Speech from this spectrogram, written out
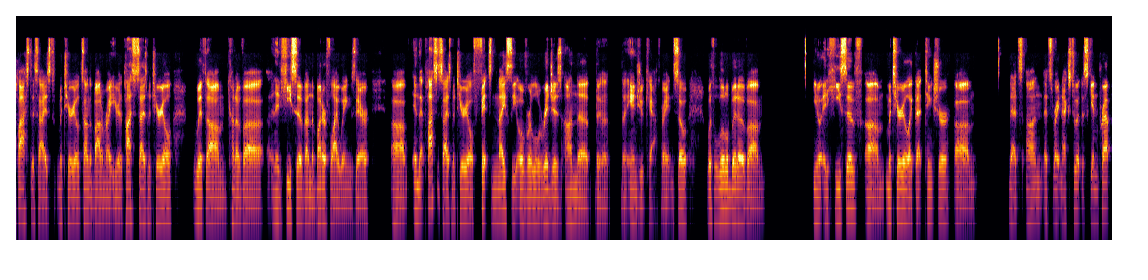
plasticized material. It's on the bottom right here. The plasticized material with um, kind of uh, an adhesive on the butterfly wings there. Uh, and that plasticized material fits nicely over little ridges on the the the angiocath, right? And so with a little bit of um, you know adhesive um, material like that tincture um, that's on that's right next to it, the skin prep,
